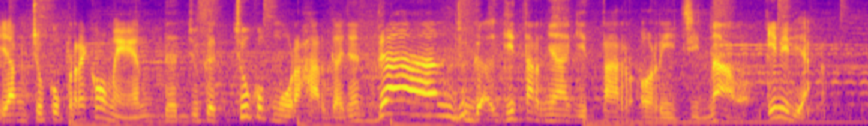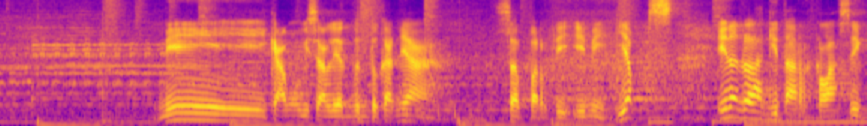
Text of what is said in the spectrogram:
yang cukup rekomen dan juga cukup murah harganya dan juga gitarnya gitar original. Ini dia. Nih, kamu bisa lihat bentukannya seperti ini. Yaps, ini adalah gitar klasik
